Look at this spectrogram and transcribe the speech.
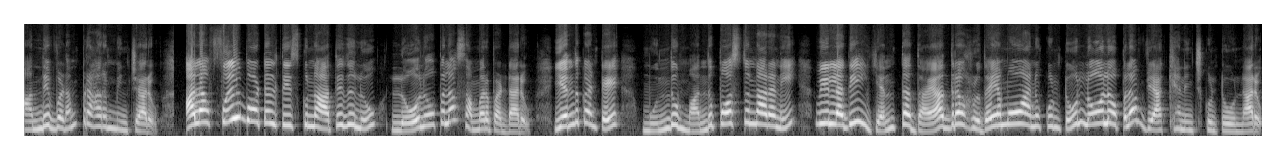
అందివ్వడం ప్రారంభించారు. అలా ఫుల్ బాటిల్ తీసుకున్న అతిథులు లోపల సంబరపడ్డారు. ఎందుకంటే ముందు మందు పోస్తున్నారని వీళ్ళది ఎంత దయాద్ర హృదయమో అనుకుంటూ లోపల వ్యాఖ్యానించుకుంటూ ఉన్నారు.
